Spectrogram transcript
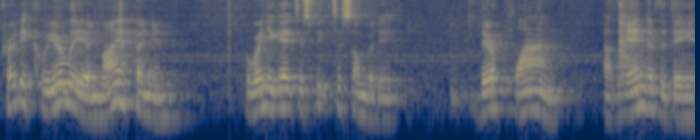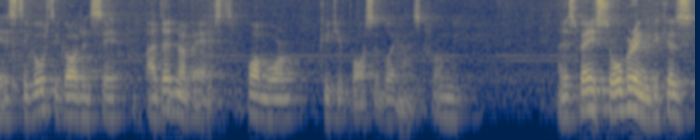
pretty clearly, in my opinion. But when you get to speak to somebody, their plan at the end of the day is to go to God and say, I did my best. What more could you possibly ask from me? And it's very sobering because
